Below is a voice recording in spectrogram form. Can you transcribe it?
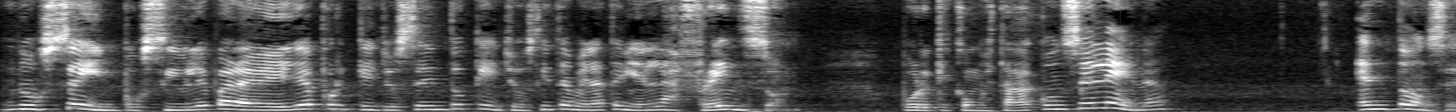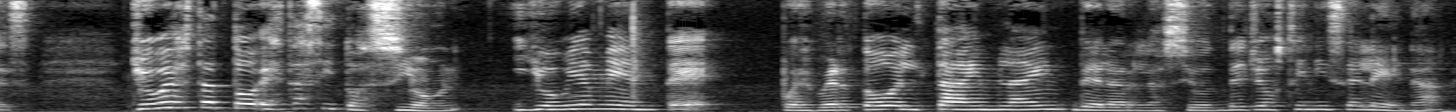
no sé, imposible para ella porque yo siento que Justin también la tenía en la friendzone. Porque como estaba con Selena, entonces yo veo esta, esta situación y obviamente pues ver todo el timeline de la relación de Justin y Selena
